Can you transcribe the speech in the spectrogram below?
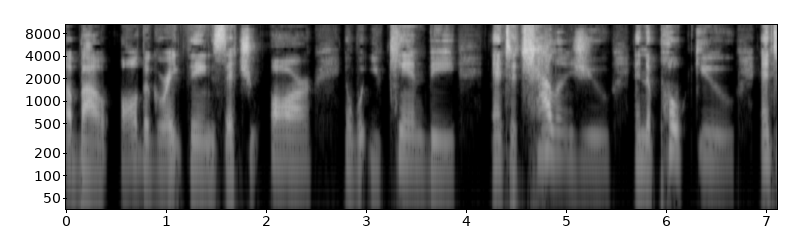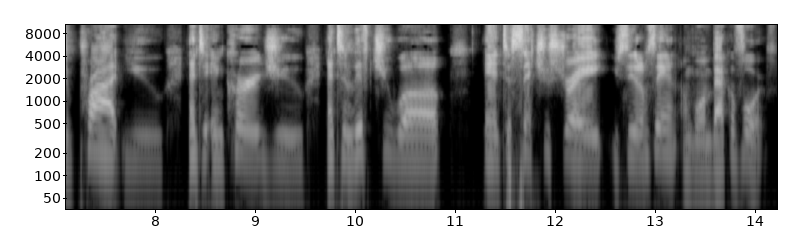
about all the great things that you are and what you can be and to challenge you and to poke you and to prod you and to encourage you and to lift you up and to set you straight. You see what I'm saying? I'm going back and forth.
